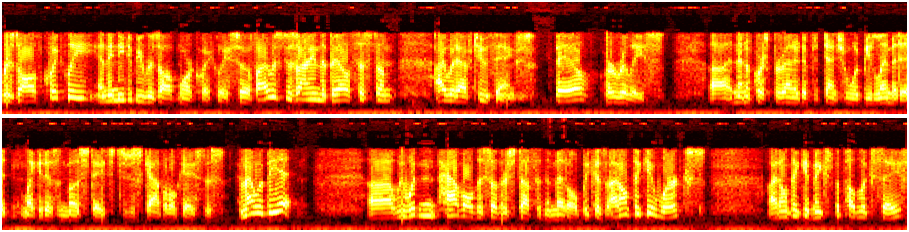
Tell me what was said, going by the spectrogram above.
resolve quickly and they need to be resolved more quickly. So if I was designing the bail system, I would have two things bail or release. Uh, and then, of course, preventative detention would be limited, like it is in most states, to just capital cases. And that would be it. Uh, we wouldn't have all this other stuff in the middle because I don't think it works. I don't think it makes the public safe.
